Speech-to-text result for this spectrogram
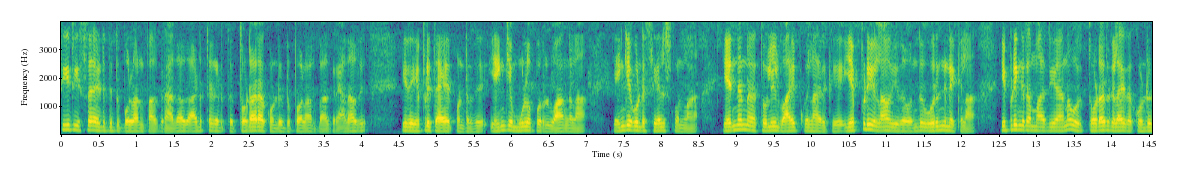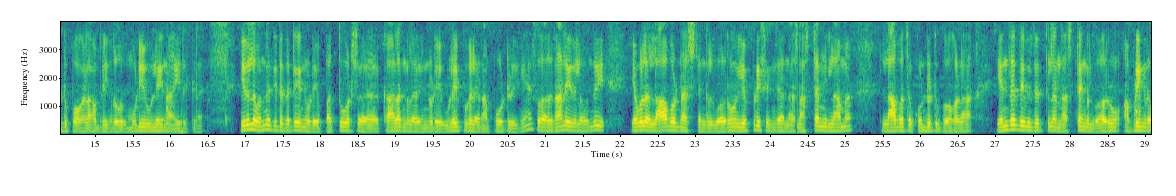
சீரியஸாக எடுத்துகிட்டு போகலான்னு பார்க்குறேன் அதாவது அடுத்த அடுத்த தொடராக கொண்டுட்டு போகலான்னு பார்க்குறேன் அதாவது இதை எப்படி தயார் பண்ணுறது எங்கே மூலப்பொருள் வாங்கலாம்? எங்கே கொண்டு சேல்ஸ் பண்ணலாம்? என்னென்ன தொழில் வாய்ப்புகள்லாம் இருக்குது எப்படியெல்லாம் இதை வந்து ஒருங்கிணைக்கலாம்? இப்படிங்கிற மாதிரியான ஒரு தொடர்களாக இதை கொண்டுட்டு போகலாம் அப்படிங்கிற ஒரு முடிவுலேயே நான் இருக்கிறேன். இதில் வந்து கிட்டத்தட்ட என்னுடைய பத்து வருஷ காலங்களை என்னுடைய உழைப்புகளை நான் போட்டிருக்கேன். ஸோ அதனால் இதில் வந்து எவ்வளோ லாப நஷ்டங்கள் வரும்? எப்படி செஞ்சால் நஷ் நஷ்டம் இல்லாமல் லாபத்தை கொண்டுட்டு போகலாம்? எந்தெந்த விதத்தில் நஷ்டங்கள் வரும்? அப்படிங்கிற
